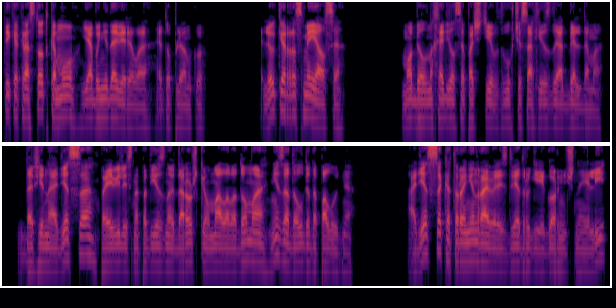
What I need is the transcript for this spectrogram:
«Ты как раз тот, кому я бы не доверила эту пленку». Люкер рассмеялся. Мобил находился почти в двух часах езды от Бельдома. Дофин и Одесса появились на подъездной дорожке у малого дома незадолго до полудня. Одесса, которой не нравились две другие горничные Ли,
